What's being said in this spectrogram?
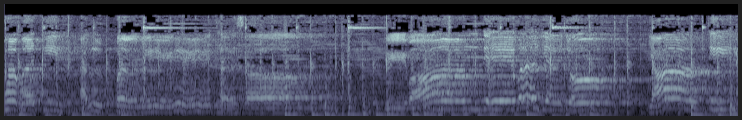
भवति अल्पमेधसा। देवान् देवयजो याति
